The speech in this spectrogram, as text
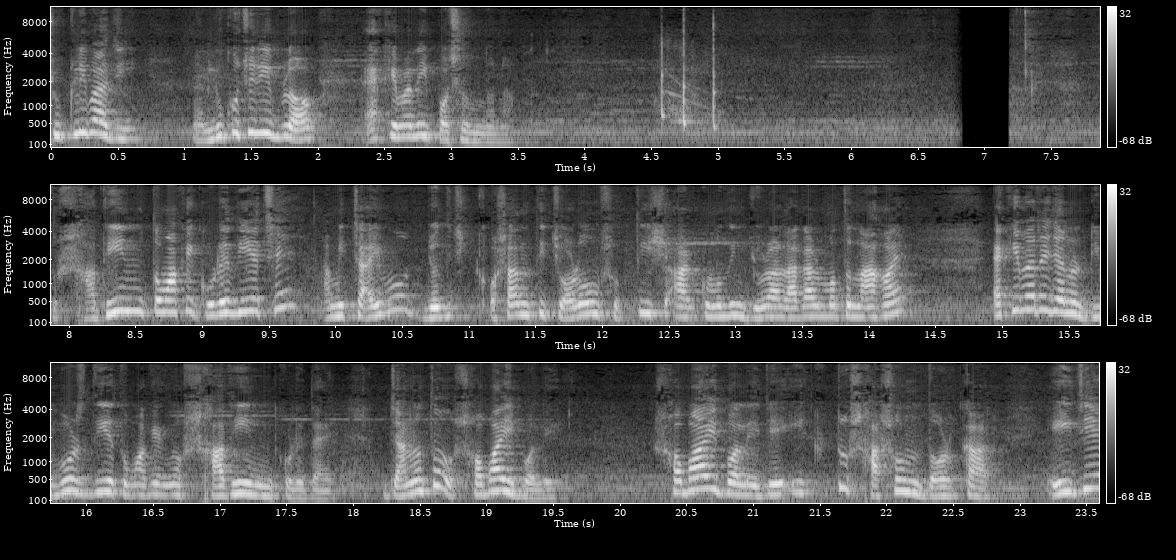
চুকলিবাজি, লুকোচুরি ব্লগ একেবারেই পছন্দ না। তো স্বাধীন তোমাকে করে দিয়েছে, আমি চাইব যদি অশান্তি, চরম সত্যি আর কোনোদিন জোড়া লাগার মতো না হয় একেবারে যেন ডিভোর্স দিয়ে তোমাকে একদম স্বাধীন করে দেয়। জানো তো, সবাই বলে সবাই বলে যে একটু শাসন দরকার। এই যে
